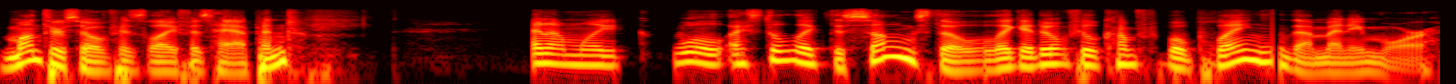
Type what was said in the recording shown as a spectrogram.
month or so of his life has happened. And I'm like, well, I still like the songs though. Like, I don't feel comfortable playing them anymore.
